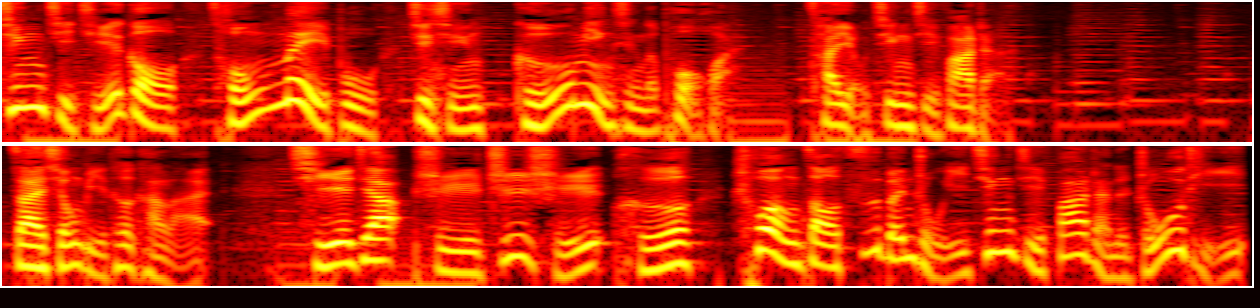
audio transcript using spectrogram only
经济结构从内部进行革命性的破坏，才有经济发展。在熊彼特看来。企业家是支持和创造资本主义经济发展的主体。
